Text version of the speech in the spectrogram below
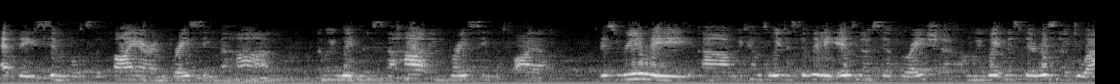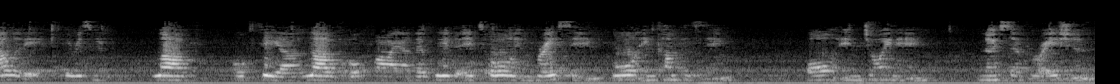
at these symbols, the fire embracing the heart, and we witness the heart embracing the fire. There's really, um, we come to witness there really is no separation. When we witness there is no duality, there is no love or fear, love or fire, that we, it's all embracing, all encompassing, all enjoining, no separation.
